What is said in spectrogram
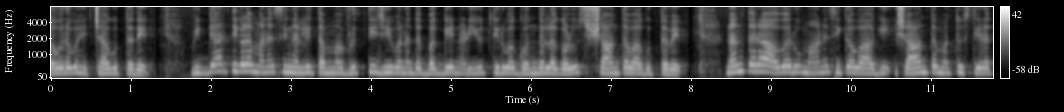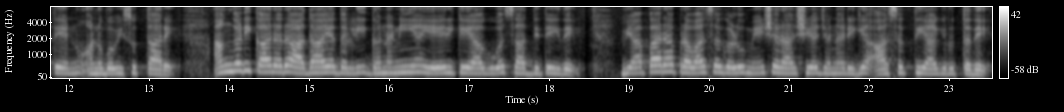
ಗೌರವ ಹೆಚ್ಚಾಗುತ್ತದೆ. ವಿದ್ಯಾರ್ಥಿಗಳ ಮನಸ್ಸಿನಲ್ಲಿ ತಮ್ಮ ವೃತ್ತಿ ಜೀವನದ ಬಗ್ಗೆ ನಡೆಯುತ್ತಿರುವ ಗೊಂದಲಗಳು ಶಾಂತವಾಗುತ್ತವೆ. ನಂತರ ಅವರು ಮಾನಸಿಕವಾಗಿ ಶಾಂತ ಮತ್ತು ಸ್ಥಿರತೆಯನ್ನು ಅನುಭವಿಸುತ್ತಾರೆ. ಅಂಗಡಿಕಾರರ ಆದಾಯದಲ್ಲಿ ಗಣನೀಯ ಏರಿಕೆಯಾಗುವ ಸಾಧ್ಯತೆ ಇದೆ. ವ್ಯಾಪಾರ ಪ್ರವಾಸಗಳು ಮೇಷರಾಶಿಯ ಜನರಿಗೆ ಆಸಕ್ತಿಯಾಗಿರುತ್ತದೆ.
